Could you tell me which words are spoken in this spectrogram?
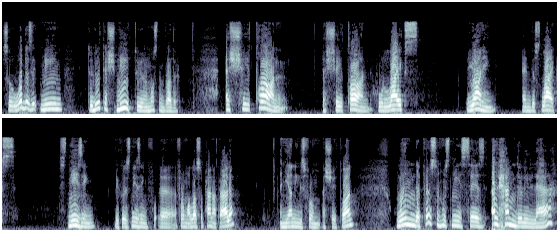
So what does it mean to do tashmeet to your Muslim brother? A shaitan, a shaitan who likes yawning and dislikes sneezing, because sneezing uh, from Allah subhanahu wa ta'ala, and yawning is from a shaitan. When the person who sneezes says, Alhamdulillah,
